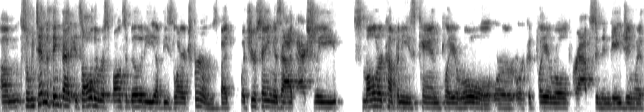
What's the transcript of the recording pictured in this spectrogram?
Um, so we tend to think that it's all the responsibility of these large firms but what you're saying is that actually smaller companies can play a role or, or could play a role perhaps in engaging with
